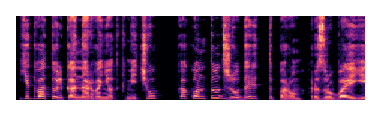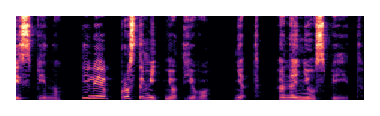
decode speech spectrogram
Едва только она рванет к мечу, как он тут же ударит топором, разрубая ей спину. Или просто метнет его. Нет, она не успеет.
